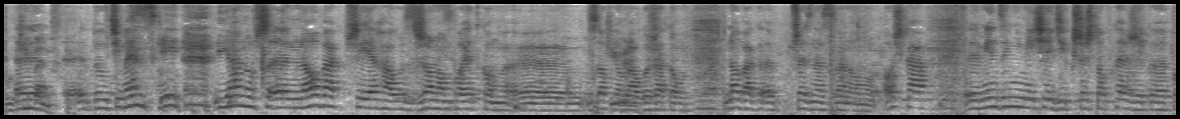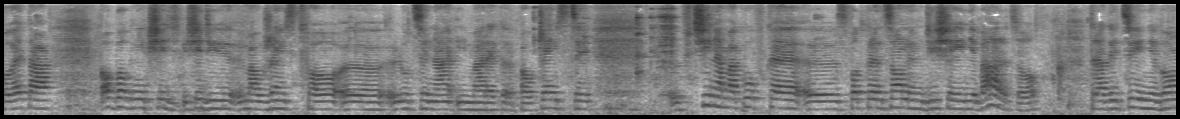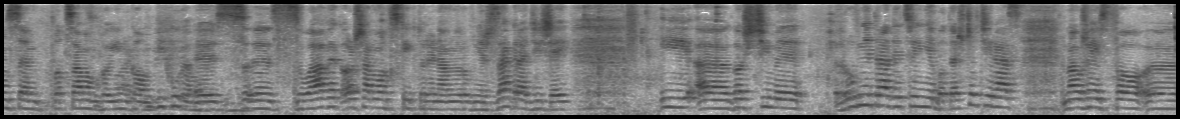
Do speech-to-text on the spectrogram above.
Płci E, męskiej. Płci męskiej. Janusz e, Nowak przyjechał z żoną poetką e, Zofią Małgorzatą Nowak, przez nas zwaną Ośka. Między nimi siedzi Krzysztof Herzyk, poeta. Obok nich siedzi, siedzi małżeństwo Lucyna i Marek Pałczyńscy. Wcina makówkę y, z podkręconym dzisiaj nie bardzo tradycyjnie wąsem pod samą choinką y, z, y, Sławek Olszamowski, który nam również zagra dzisiaj. I e, gościmy równie tradycyjnie, bo też trzeci raz małżeństwo e,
